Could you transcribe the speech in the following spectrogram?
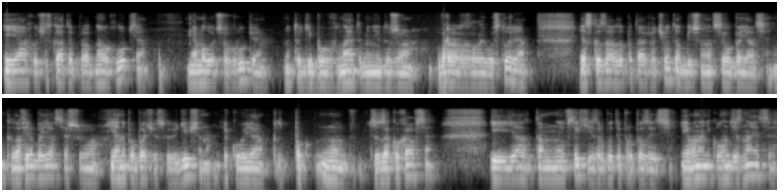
І я хочу сказати про одного хлопця, наймолодшого в групі. І Тоді був, знаєте, мені дуже вразлива історія. Я сказав, запитав, а чого ти більше на всього боявся? Він казав, я боявся, що я не побачу свою дівчину, яку я ну, закохався, і я там не встиг їй зробити пропозицію. І вона ніколи не дізнається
